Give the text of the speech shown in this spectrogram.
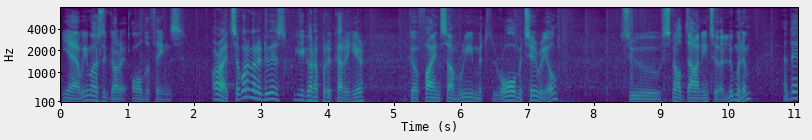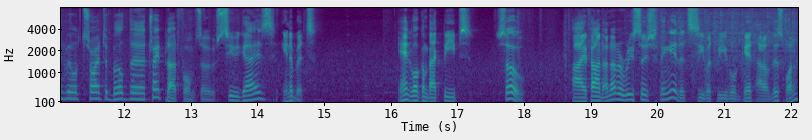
Yeah, we mostly got all the things. Alright, so what I'm gonna do is quickly gonna put a cut in here. Go find some raw material to smelt down into aluminum. And then we'll try to build the trade platform. So see you guys in a bit. And welcome back peeps. So, I found another research thingy. Let's see what we will get out of this one.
